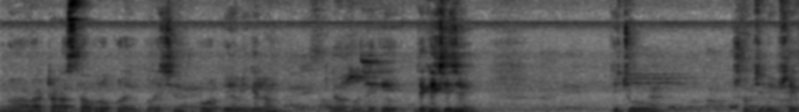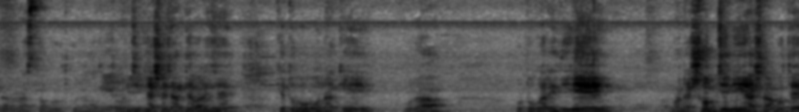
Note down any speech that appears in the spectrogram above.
ওনারা একটা রাস্তা অবরোধ করে, করেছে। খবর পেয়ে আমি গেলাম, যাওয়ার পর দেখি, দেখেছি যে কিছু সবজি ব্যবসায়ী তারা রাস্তা অবরোধ করে তখন জিজ্ঞাসা জানতে পারি যে কেতু কেতুবাবু নাকি ওরা অটো গাড়ি দিয়ে মানে সবজি নিয়ে আসার পথে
